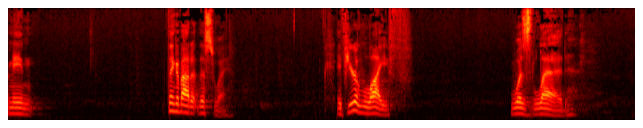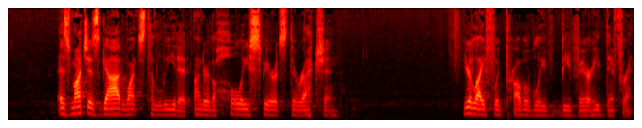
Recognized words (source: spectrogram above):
I mean, think about it this way if your life was led as much as God wants to lead it under the Holy Spirit's direction, your life would probably be very different.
